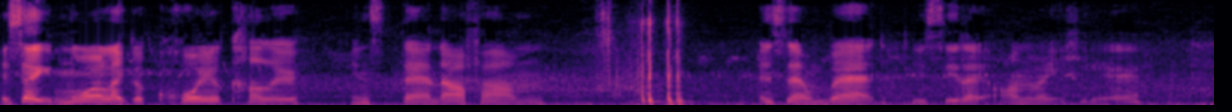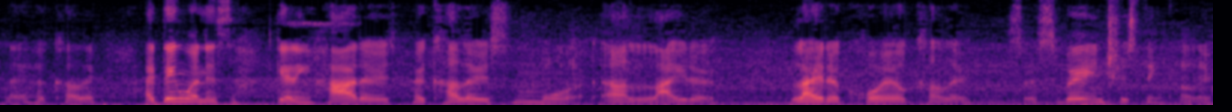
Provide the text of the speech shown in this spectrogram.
It's like more like a coil color instead of um instead of red. You see like on right here like her color i think when it's getting hotter her color is more uh, lighter lighter coil color so it's a very interesting color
